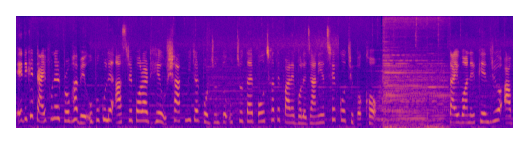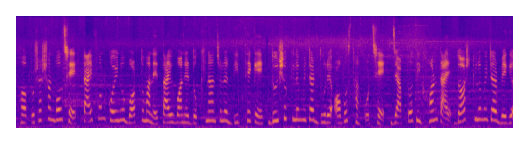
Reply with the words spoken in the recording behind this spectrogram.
এদিকে টাইফুনের প্রভাবে উপকূলে আশ্রে পড়া ঢেউ সাত মিটার পর্যন্ত উচ্চতায় পৌঁছাতে পারে বলে জানিয়েছে কর্তৃপক্ষ। তাইওয়ানের কেন্দ্রীয় আবহাওয়া প্রশাসন বলছে, টাইফুন কৈনু বর্তমানে তাইওয়ানের দক্ষিণাঞ্চলের দ্বীপ থেকে দুইশো কিলোমিটার দূরে অবস্থান করছে, যা প্রতি ঘন্টায় দশ কিলোমিটার বেগে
